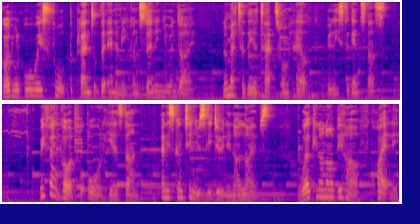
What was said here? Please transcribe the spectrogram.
God will always thwart the plans of the enemy concerning you and I, no matter the attacks from hell released against us. We thank God for all He has done and is continuously doing in our lives, working on our behalf quietly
